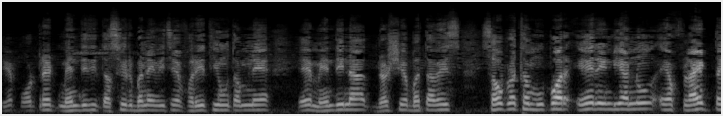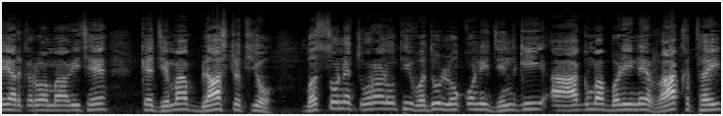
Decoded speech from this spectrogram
જે પોર્ટ્રેટ મહેંદીથી તસવીર બનાવી છે, ફરીથી હું તમને એ મહેંદીના દ્રશ્ય બતાવીશ. સૌપ્રથમ ઉપર એર ઇન્ડિયાનું એ ફ્લાઇટ તૈયાર કરવામાં આવી છે કે જેમાં બ્લાસ્ટ થયો. બસો ને ચોરાણુંથી વધુ લોકોની જિંદગી આ આગમાં બળીને રાખ થઈ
